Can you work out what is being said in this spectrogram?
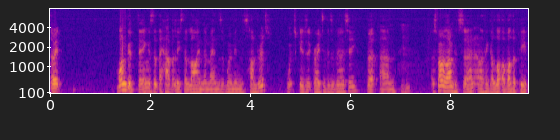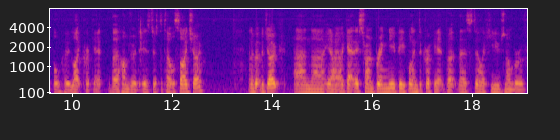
I mean, one good thing is that they have at least aligned the men's and women's hundred, which gives it greater visibility. But um, as far as I'm concerned, and I think a lot of other people who like cricket, the hundred is just a total sideshow and a bit of a joke. And uh, you know, I get this trying to bring new people into cricket, but there's still a huge number of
